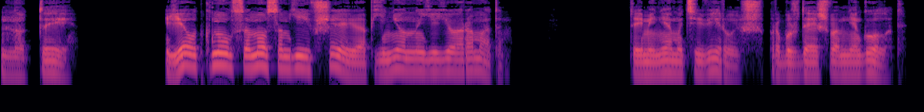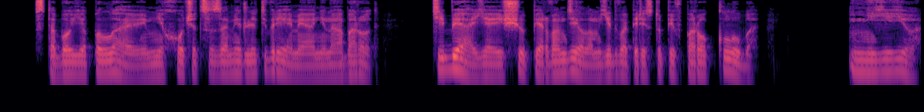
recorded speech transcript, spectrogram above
«Но ты я уткнулся носом ей в шею, опьяненный ее ароматом. «Ты меня мотивируешь, пробуждаешь во мне голод. С тобой я пылаю, и мне хочется замедлить время, а не наоборот. Тебя я ищу первым делом, едва переступив порог клуба. Не ее».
